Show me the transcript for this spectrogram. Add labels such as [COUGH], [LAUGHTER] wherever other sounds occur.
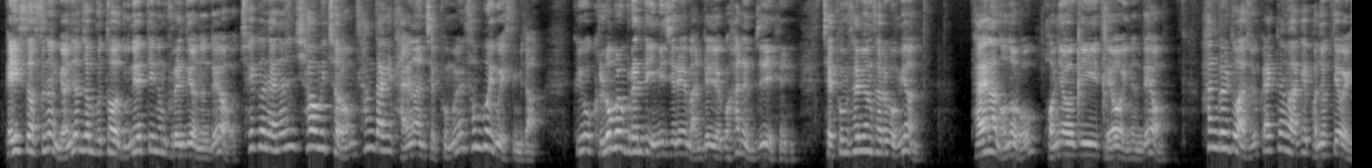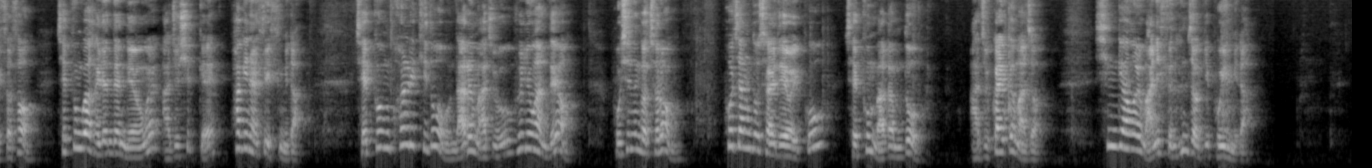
베이서스는 몇 년 전부터 눈에 띄는 브랜드였는데요. 최근에는 샤오미처럼 상당히 다양한 제품을 선보이고 있습니다. 그리고 글로벌 브랜드 이미지를 만들려고 하는지 [LAUGHS] 제품 설명서를 보면 다양한 언어로 번역이 되어 있는데요. 한글도 아주 깔끔하게 번역되어 있어서 제품과 관련된 내용을 아주 쉽게 확인할 수 있습니다. 제품 quality도 나름 아주 훌륭한데요. 보시는 것처럼 포장도 잘 되어 있고 제품 마감도 아주 깔끔하죠. 신경을 많이 쓴 흔적이 보입니다.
